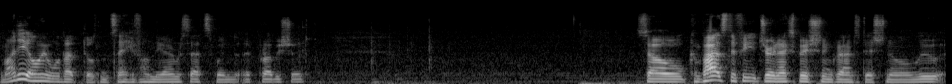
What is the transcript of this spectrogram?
Am I the only one that doesn't save on the armor sets when it probably should? So, combatants defeated during expedition and grant additional loot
